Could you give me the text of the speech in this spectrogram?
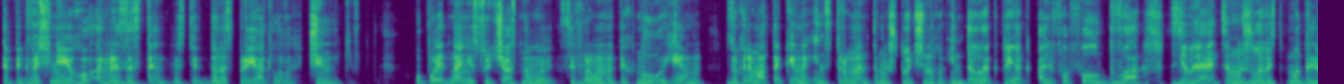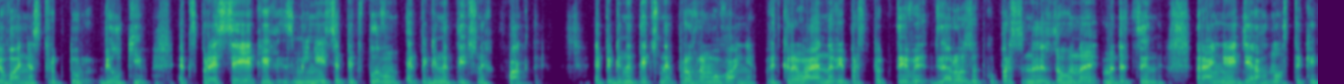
та підвищення його резистентності до несприятливих чинників. У поєднанні з сучасними цифровими технологіями, зокрема такими інструментами штучного інтелекту, як AlphaFold 2, з'являється можливість моделювання структур білків, експресія яких змінюється під впливом епігенетичних факторів. Епігенетичне програмування відкриває нові перспективи для розвитку персоналізованої медицини, ранньої діагностики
